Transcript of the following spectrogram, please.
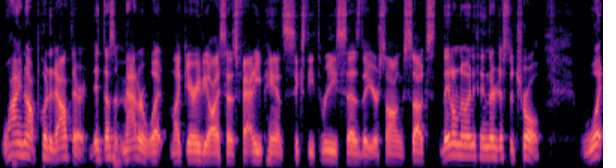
why not put it out there? It doesn't matter what, like Gary Vee always says, Fatty Pants 63 says that your song sucks. They don't know anything. They're just a troll. What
